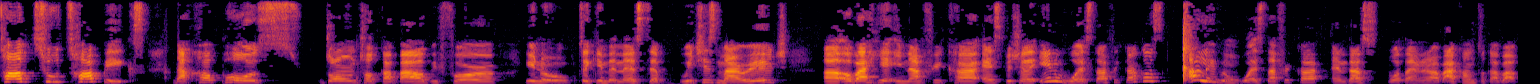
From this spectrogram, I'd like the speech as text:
Top two topics that couples don't talk about before you know taking the next step which is marriage uh over here in africa especially in west africa because i live in west africa and that's what i know about. I can't talk about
